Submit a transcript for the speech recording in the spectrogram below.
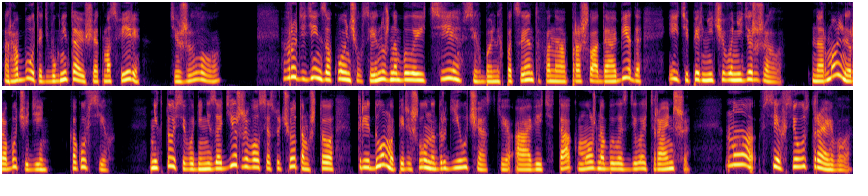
работать в угнетающей атмосфере тяжело. Вроде день закончился, и нужно было идти. Всех больных пациентов она прошла до обеда и теперь ничего не держала. Нормальный рабочий день, как у всех. Никто сегодня не задерживался с учетом, что три дома перешло на другие участки, а ведь так можно было сделать раньше. Но всех все устраивало.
